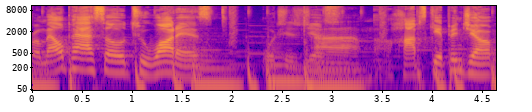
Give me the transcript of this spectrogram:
from El Paso to Juarez, which is just a hop, skip, and jump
